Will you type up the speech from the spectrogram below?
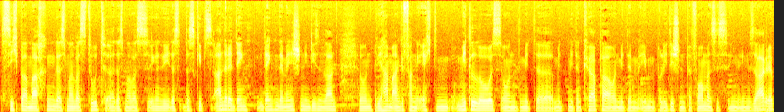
sichtbar machen, dass man was tut, äh, dass man was irgendwie, das, das gibt es andere denk, denkende Menschen in diesem Land. Und wir haben angefangen echt mittellos und mit, äh, mit, mit dem Körper und mit dem eben politischen Performances in, in Zagreb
